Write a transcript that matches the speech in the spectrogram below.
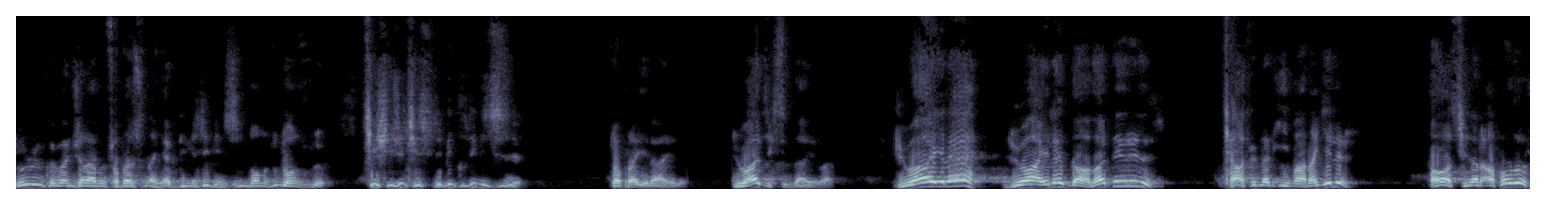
durur. Cenab-ı sofrasından yer. Dinlisi dinsiz, donuzu donsuzu. Çişici çişli, bitici bitsizi. Toprağı ilahiyle. Dua edeceksin daima. Dua ile, dua ile dağlar devrilir. Kafirler imana gelir. Asiler af olur.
